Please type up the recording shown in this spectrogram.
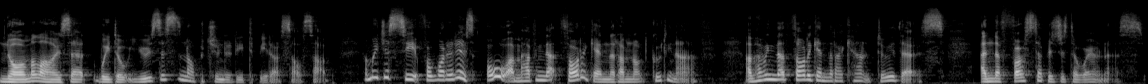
normalize that we don't use this as an opportunity to beat ourselves up and we just see it for what it is. Oh, I'm having that thought again that I'm not good enough. I'm having that thought again that I can't do this. And the first step is just awareness.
